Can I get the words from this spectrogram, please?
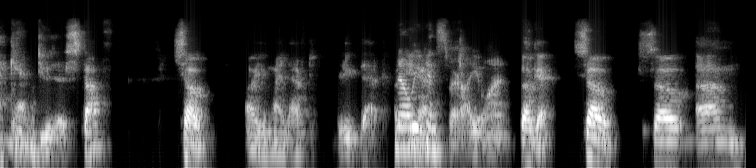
I can't do this stuff. So, oh, you might have to leave that. But No, we can swear all you want. Okay, so so um,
